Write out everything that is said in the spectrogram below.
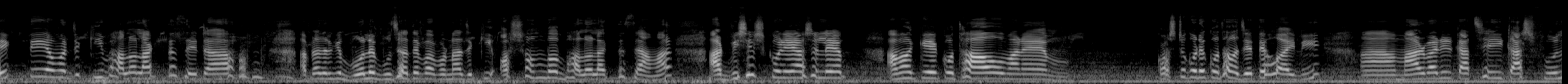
দেখতেই আমার যে কি ভালো লাগতেছে এটা আপনাদেরকে বলে বোঝাতে পারব না যে কি অসম্ভব ভালো লাগতেছে আমার। আর বিশেষ করে আসলে আমাকে কোথাও মানে কষ্ট করে কোথাও যেতে হয়নি। মার বাড়ির কাছেই কাশফুল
